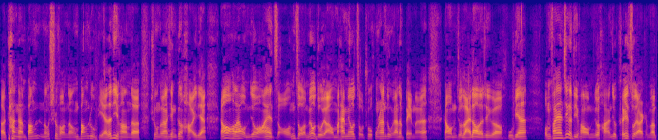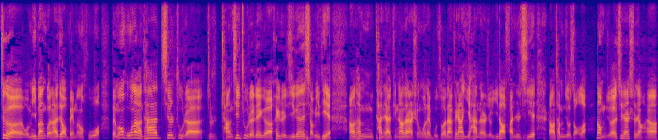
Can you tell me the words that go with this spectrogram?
呃看看帮能是否能帮助别的地方的生物多样性更好一点。然后后来我们就往外走，我们走了没有多远，我们还没有走出红山动物园的北门，然后我们就来到了这个湖边。我们发现这个地方，我们就好像就可以做点什么。这个我们一般管它叫北门湖。北门湖呢，它其实住着，就是长期住着这个黑水鸡跟小鼻涕，然后它们看起来平常在那生活的也不错，但非常遗憾的是，就一到繁殖期，然后它们就走了。那我们觉得这件事情好像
